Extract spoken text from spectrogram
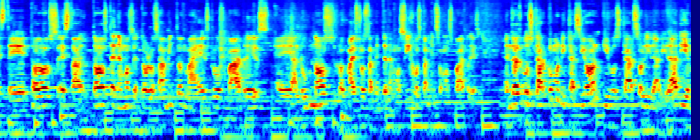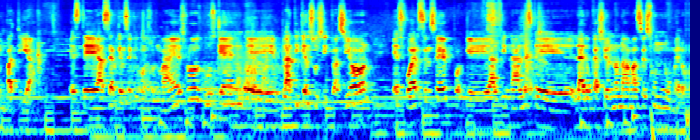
Este, todos, está, todos tenemos de todos los ámbitos, maestros, padres, eh, alumnos, los maestros también tenemos hijos, también somos padres. Entonces buscar comunicación y buscar solidaridad y empatía. Este, acérquense con sus maestros, busquen, eh, platiquen su situación, esfuércense porque al final este, la educación no nada más es un número.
